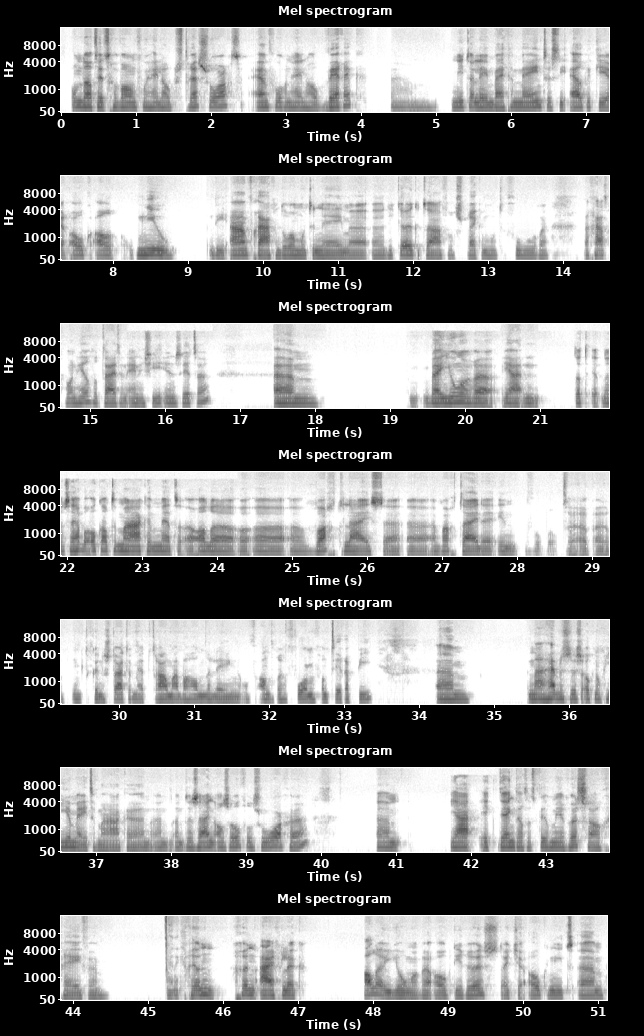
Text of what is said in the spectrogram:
omdat dit gewoon voor een hele hoop stress zorgt en voor een hele hoop werk. Um, niet alleen bij gemeentes die elke keer ook al opnieuw die aanvragen door moeten nemen, uh, die keukentafelgesprekken moeten voeren. Daar gaat gewoon heel veel tijd en energie in zitten. Um, bij jongeren, ja, dat, eh, ze hebben ook al te maken met eh, alle uh, wachtlijsten en wachttijden in bijvoorbeeld om te kunnen starten met traumabehandeling of andere vormen van therapie. Um, nou hebben ze dus ook nog hiermee te maken. En, er zijn al zoveel zorgen. Um, ja, ik denk dat het veel meer rust zou geven. En ik gun, eigenlijk alle jongeren ook die rust. Dat je ook niet um,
